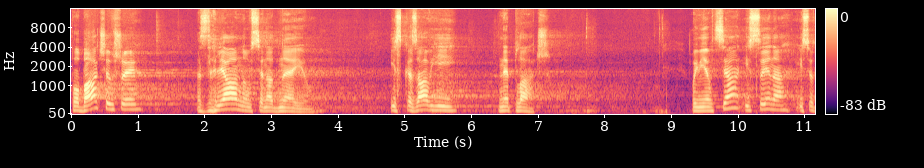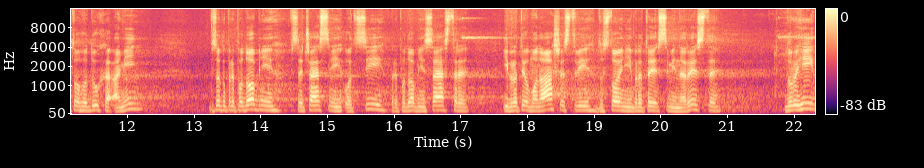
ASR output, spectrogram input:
побачивши, зглянувся над нею і сказав їй: не плач. В ім'я Отця і Сина, і Святого Духа Амінь. Високопреподобні, всечесні отці, преподобні сестри і брати в монашестві, достойні брати семінаристи, дорогі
